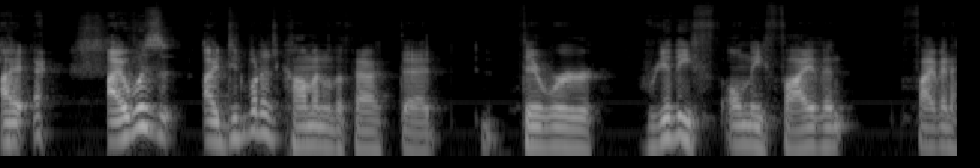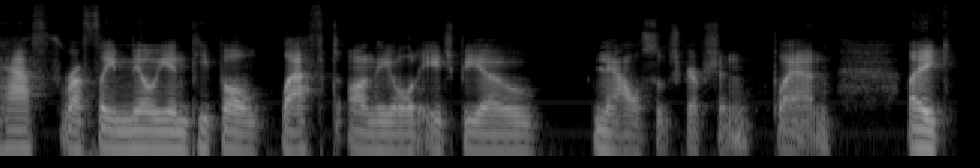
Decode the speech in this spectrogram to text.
I I was I did want to comment on the fact that there were really only five and five and a half roughly million people left on the old HBO Now subscription plan. Like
